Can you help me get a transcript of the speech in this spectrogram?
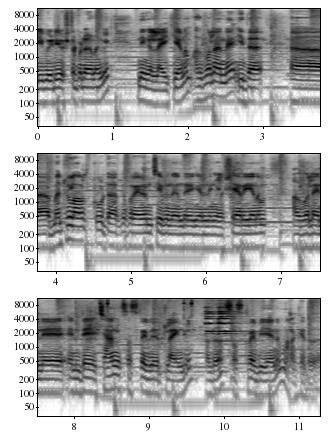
ഈ വീഡിയോ ഇഷ്ടപ്പെടുകയാണെങ്കിൽ നിങ്ങൾ ലൈക്ക് ചെയ്യണം. അതുപോലെ തന്നെ ഇത് മറ്റുള്ള കൂട്ടുകാർക്ക് പ്രയോജനം ചെയ്യുമെന്ന് കണ്ടു കഴിഞ്ഞാൽ നിങ്ങൾ ഷെയർ ചെയ്യണം. അതുപോലെ തന്നെ എന്റെ ചാനൽ സബ്സ്ക്രൈബ് ചെയ്തിട്ടില്ലെങ്കിൽ അത് സബ്സ്ക്രൈബ് ചെയ്യാനും മറക്കരുത്.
